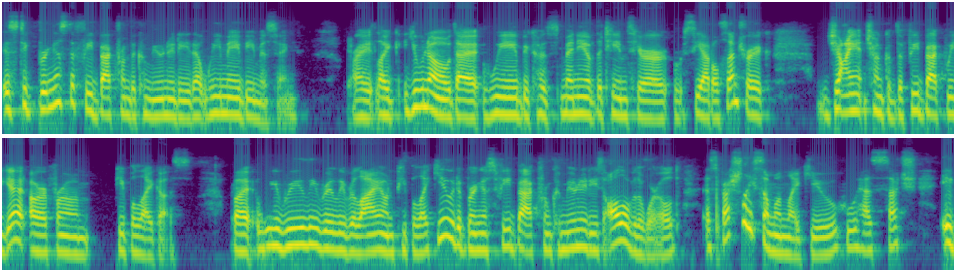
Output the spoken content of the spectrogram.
is to bring us the feedback from the community that we may be missing. Yeah. Right? Like you know that we because many of the teams here are Seattle centric, giant chunk of the feedback we get are from people like us. But we really, really rely on people like you to bring us feedback from communities all over the world, especially someone like you who has such a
